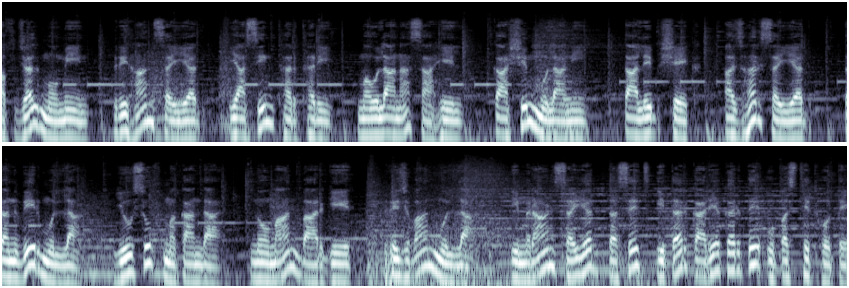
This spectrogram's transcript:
अफजल मोमीन रिहान सय्यद यासीन थरथरी मौलाना साहिल काशिम मुलानी तालिब शेख अझहर सय्यद तन्वीर मुल्ला युसुफ मकानदार नोमान बारगीर रिजवान मुल्ला इम्रान सय्यद तसेच इतर कार्यकर्ते उपस्थित होते.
